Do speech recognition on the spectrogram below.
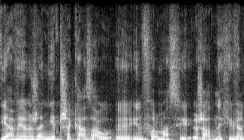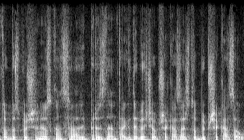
Ja wiem, że nie przekazał y, informacji żadnych i wiem to bezpośrednio z kancelarii prezydenta. Gdyby chciał przekazać, to by przekazał.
